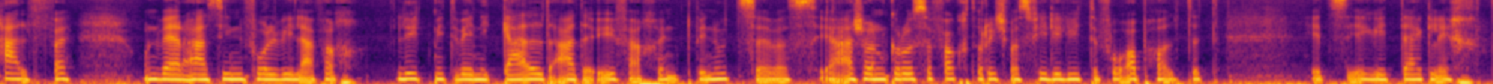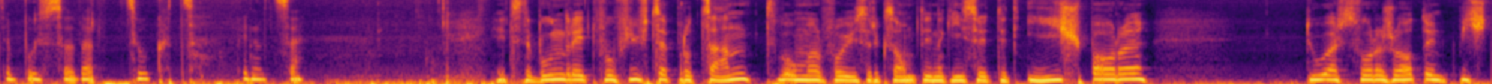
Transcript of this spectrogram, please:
helfen und wäre auch sinnvoll, weil einfach Leute mit wenig Geld auch den ÖV können benutzen was ja auch schon ein großer Faktor ist, was viele Leute davon abhalten, jetzt irgendwie täglich den Bus oder den Zug zu benutzen. Jetzt der Bund redet von 15 Prozent, die wir von unserer Gesamtenergie sollten einsparen sollten. Du hast es vorher schon angetönt, bist,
